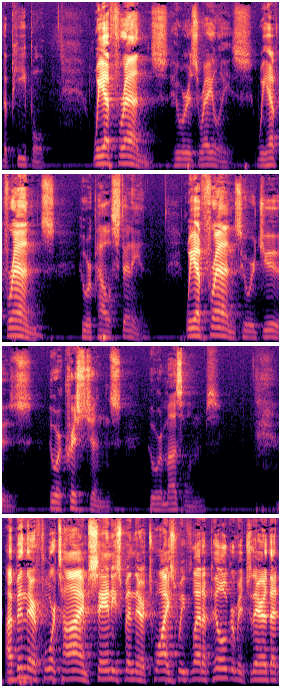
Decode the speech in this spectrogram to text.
the people. We have friends who are Israelis, we have friends who are Palestinian, we have friends who are Jews, who are Christians, who were Muslims. I've been there four times. Sandy's been there twice. We've led a pilgrimage there that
